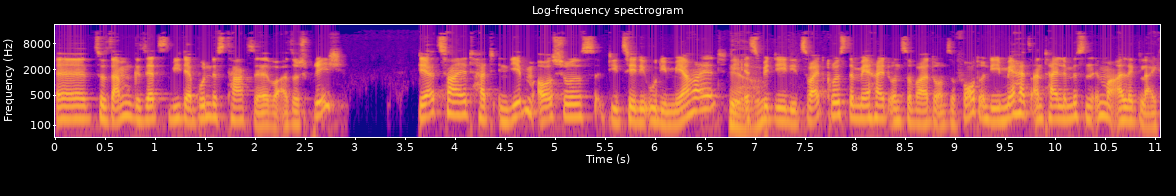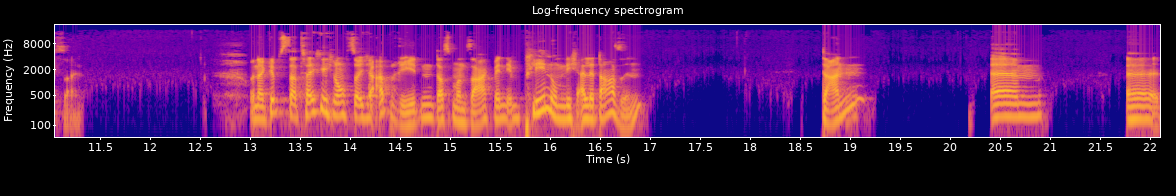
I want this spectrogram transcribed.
äh, zusammengesetzt wie der Bundestag selber. Also sprich, derzeit hat in jedem Ausschuss die CDU die Mehrheit, die Ja. SPD die zweitgrößte Mehrheit und so weiter und so fort. Und die Mehrheitsanteile müssen immer alle gleich sein. Und dann gibt es tatsächlich noch solche Abreden, dass man sagt, wenn im Plenum nicht alle da sind, dann ähm, äh,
